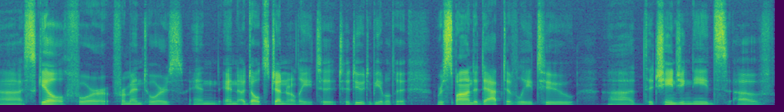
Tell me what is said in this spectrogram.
uh, skill for for mentors and and adults generally to to do to be able to respond adaptively to uh, the changing needs of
